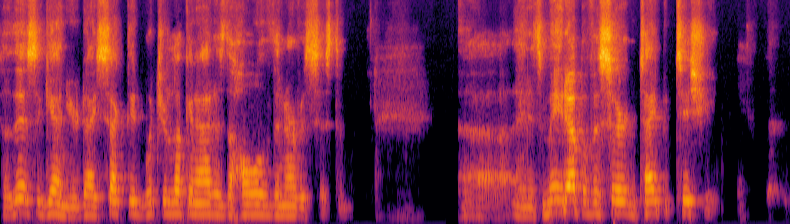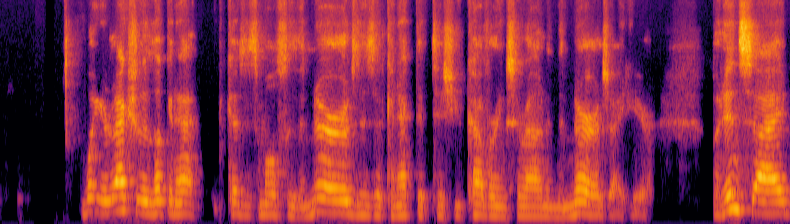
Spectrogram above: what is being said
So this, again, you're dissected. What you're looking at is the whole of the nervous system. Uh, and it's made up of a certain type of tissue. What you're actually looking at, because it's mostly the nerves, is a connective tissue covering surrounding the nerves right here. But inside,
